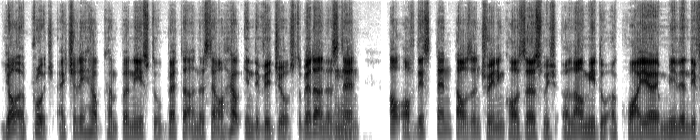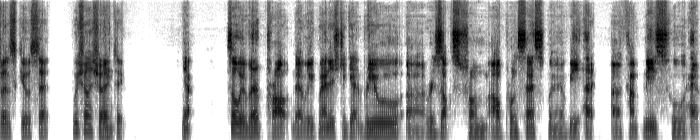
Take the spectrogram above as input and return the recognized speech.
your approach actually help companies to better understand or help individuals to better mm. understand mm. Out of these 10,000 training courses, which allow me to acquire a million different skill set, which one should mm. I take? Yeah. So we're very proud that we've managed to get real uh, results from our process where we had uh, companies who have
